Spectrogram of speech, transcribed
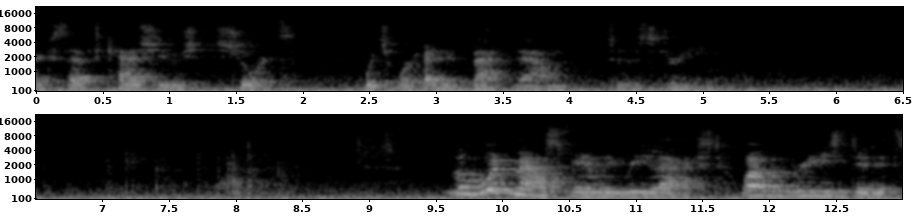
except Cashew's shorts, which were headed back down to the stream. The wood mouse family relaxed while the breeze did its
